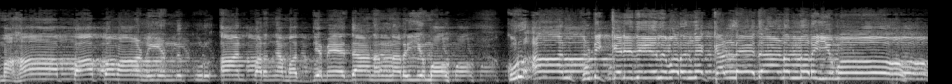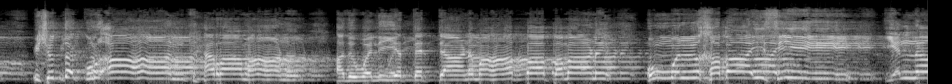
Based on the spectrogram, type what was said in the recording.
മഹാപാപമാണ് എന്ന് ഖുർആൻ പറഞ്ഞ മദ്യം ഏതാണെന്നറിയുമോ? ഖുർആൻ കുടിക്കരുത് എന്ന് പറഞ്ഞ കള്ളേതാണെന്നറിയുമോ വിശുദ്ധ ഖുർആൻ ഹറാമാണ്. അത് വലിയ തെറ്റാണ് മഹാപാപമാണ്. ഉമ്മുൽ ഖബായിസി എല്ലാ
